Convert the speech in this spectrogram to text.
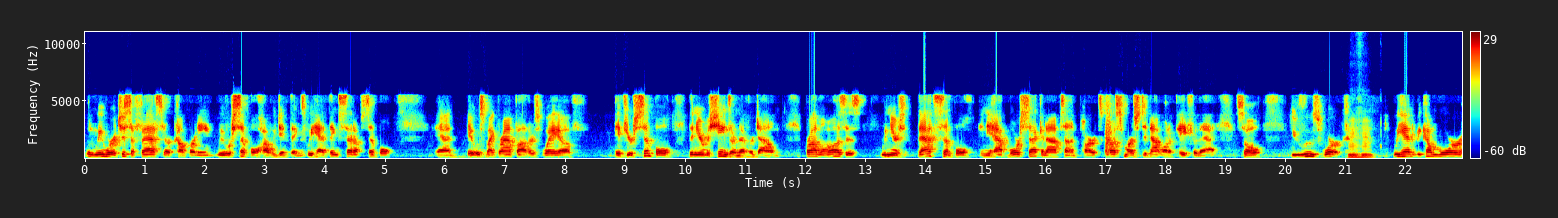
when we were just a fastener company. We were simple how we did things. We had things set up simple, and it was my grandfather's way of if you're simple, then your machines are never down. Problem was is when you're that simple and you have more second ops on parts, customers did not want to pay for that. So you lose work. Mm-hmm. We had to become more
